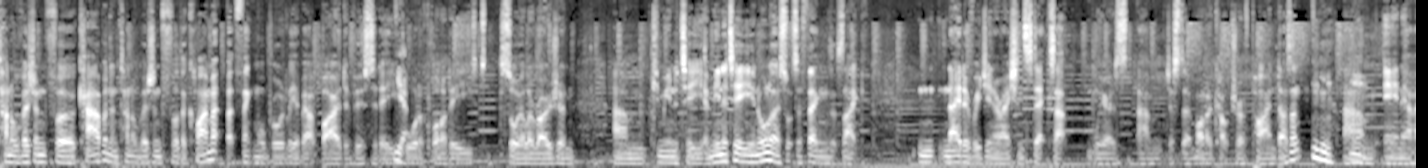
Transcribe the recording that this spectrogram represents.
tunnel vision for carbon and tunnel vision for the climate, but think more broadly about biodiversity, Yeah. water quality, soil erosion, um, community amenity, and all those sorts of things. It's like n- native regeneration stacks up, whereas um, just a monoculture of pine doesn't. Um, And our,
